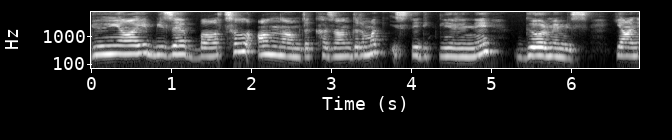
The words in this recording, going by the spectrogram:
dünyayı bize batıl anlamda kazandırmak istediklerini görmemiz. Yani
